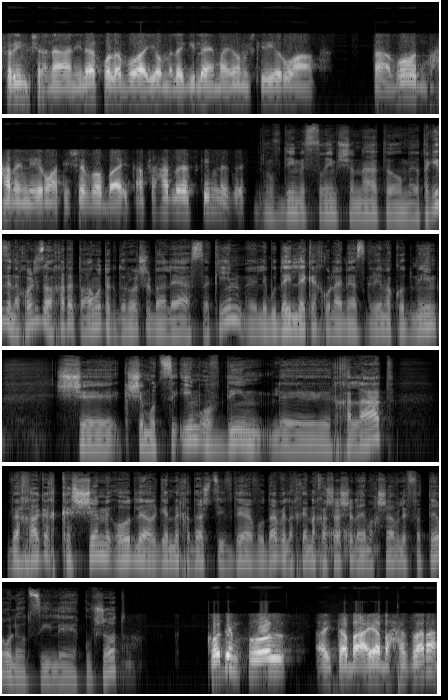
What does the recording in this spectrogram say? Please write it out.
20 שנה, אני לא יכול לבוא היום ולהגיד להם, היום יש לי אירוע תעבוד, מחר אין לי אירוע, תשב בבית. אף אחד לא יסכים לזה. עובדים 20 שנה, אתה אומר. תגיד, זה נכון שזו אחת הטראומות הגדולות של בעלי העסקים? אה, לימודי לקח אולי מהסגרים הקודמים, שכשמוציאים עובדים לחל"ת, ואחר כך קשה מאוד לארגן מחדש צוותי עבודה, ולכן החשש שלהם עכשיו לפטר או להוציא לחופשות? קודם כל, הייתה בעיה בחזרה.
